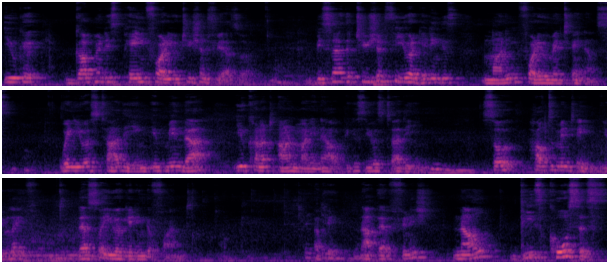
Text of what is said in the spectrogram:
you get government is paying for your tuition fee as well. Oh, Besides the tuition fee you are getting this money for your maintenance. When you are studying it means that you cannot earn money now because you are studying. Mm-hmm. So how to maintain your life? That's why you are getting the fund. Thank Okay, you. now that finished. Now these courses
